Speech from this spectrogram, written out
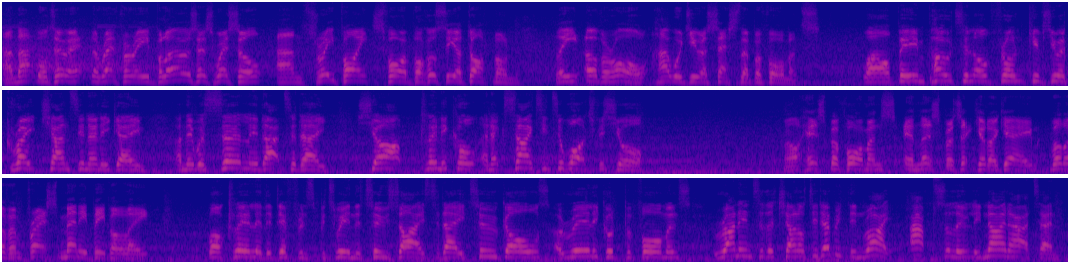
And that will do it. The referee blows his whistle and three points for Borussia Dortmund. Lee, overall, how would you assess the performance? Well, being potent up front gives you a great chance in any game, and they were certainly that today. Sharp, clinical, and exciting to watch for sure. Well, his performance in this particular game will have impressed many people, Lee. Well, clearly the difference between the two sides today. Two goals, a really good performance, ran into the channels, did everything right. Absolutely, 9 out of 10.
